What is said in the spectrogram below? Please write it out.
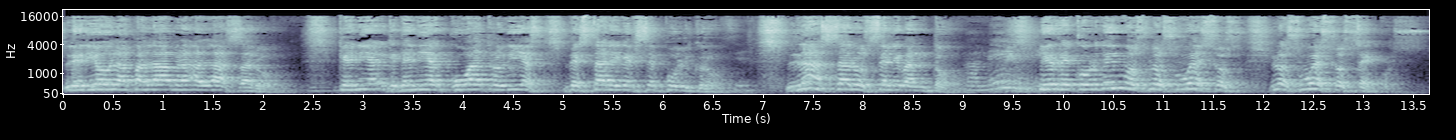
le dio la palabra a Lázaro, que tenía, que tenía cuatro días de estar en el sepulcro. Lázaro se levantó. Y recordemos los huesos, los huesos secos,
